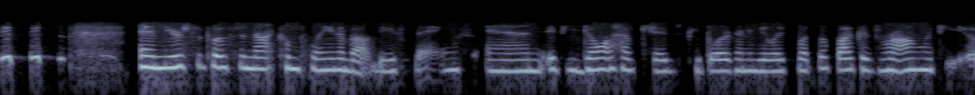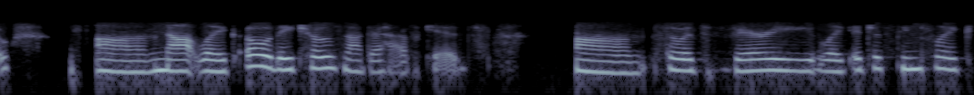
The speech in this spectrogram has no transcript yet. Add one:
and you're supposed to not complain about these things. And if you don't have kids people are going to be like what the fuck is wrong with you? Um not like oh they chose not to have kids. Um so it's very like it just seems like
